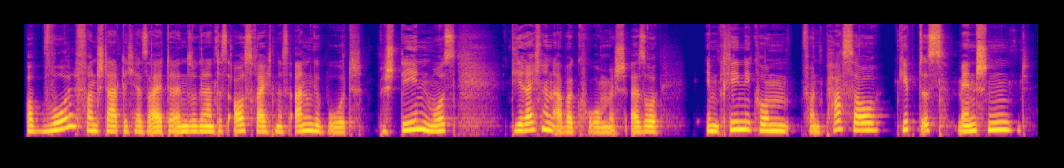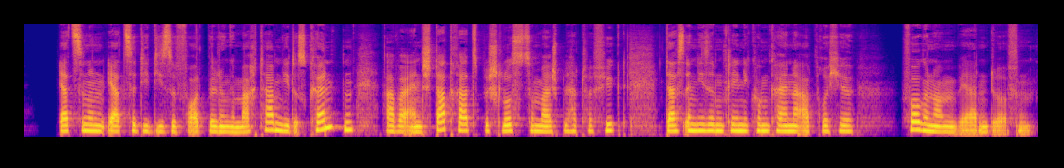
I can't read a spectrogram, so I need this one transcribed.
obwohl von staatlicher Seite ein sogenanntes ausreichendes Angebot bestehen muss. Die rechnen aber komisch. Also im Klinikum von Passau gibt es Menschen, Ärztinnen und Ärzte, die diese Fortbildung gemacht haben, die das könnten, aber ein Stadtratsbeschluss zum Beispiel hat verfügt, dass in diesem Klinikum keine Abbrüche vorgenommen werden dürfen.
